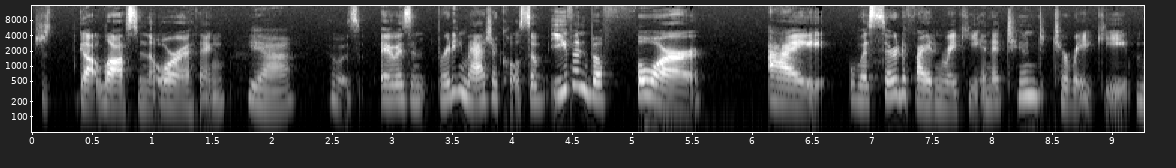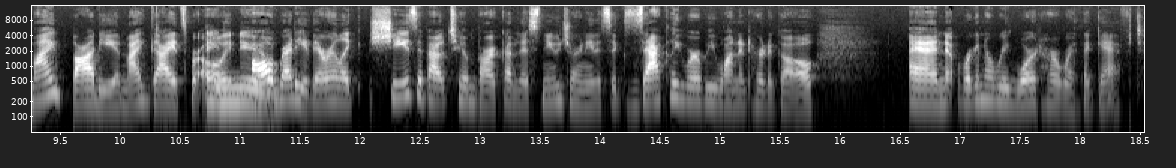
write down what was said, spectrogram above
just got lost in the aura thing. Yeah, it was it was pretty magical. So even before I was certified in Reiki and attuned to Reiki, my body and my guides were always, already, they were like, she's about to embark on this new journey. This is exactly where we wanted her to go. And we're going to reward her with a gift.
